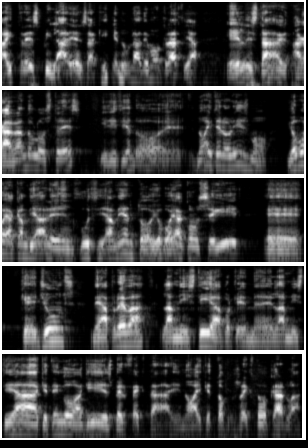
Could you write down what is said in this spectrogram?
hay tres pilares aquí en una democracia. Él está agarrando los tres y diciendo, no hay terrorismo, yo voy a cambiar enjuiciamiento, yo voy a conseguir eh, que Junts me aprueba la amnistía, porque la amnistía que tengo aquí es perfecta y no hay que retocarla.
